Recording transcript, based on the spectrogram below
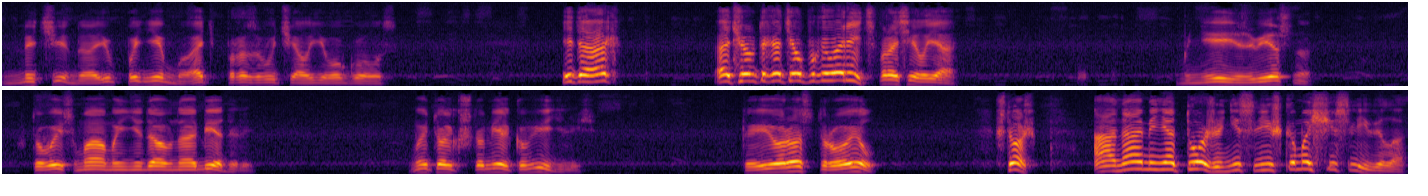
«Начинаю понимать», — прозвучал его голос. «Итак, о чем ты хотел поговорить?» — спросил я. Мне известно, что вы с мамой недавно обедали. Мы только что мельком виделись. Ты ее расстроил. Что ж, она меня тоже не слишком осчастливила.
